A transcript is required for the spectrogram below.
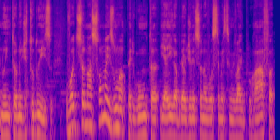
no entorno de tudo isso. Vou adicionar só mais uma pergunta, e aí, Gabriel, direciona você, mas também vale para o Rafa.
